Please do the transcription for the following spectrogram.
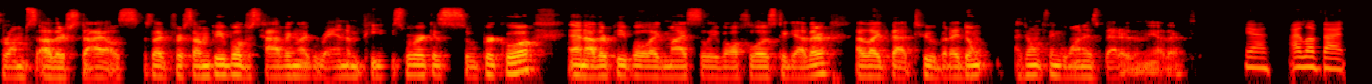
trumps other styles. It's like for some people, just having like random piecework is super cool. And other people like my sleeve all flows together. I like that too, but I don't I don't think one is better than the other. Yeah, I love that.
